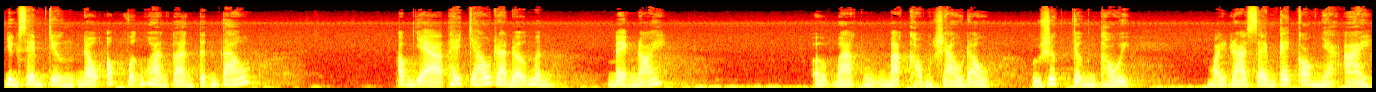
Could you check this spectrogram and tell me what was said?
nhưng xem chừng đầu óc vẫn hoàn toàn tỉnh táo. Ông già thấy cháu ra đỡ mình, bèn nói. Ờ bác, bác không sao đâu, rất chân thôi. Mày ra xem cái con nhà ai,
